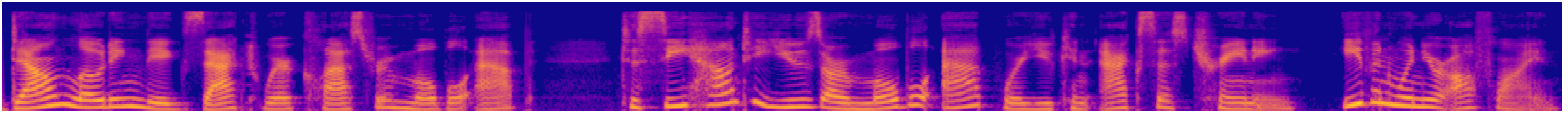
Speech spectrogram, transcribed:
Downloading the Xactware Classroom mobile app to see how to use our mobile app where you can access training even when you're offline.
